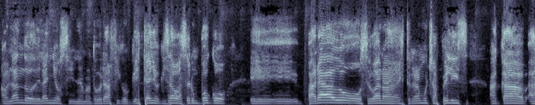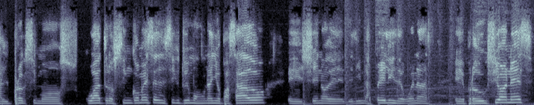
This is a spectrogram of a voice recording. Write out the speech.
hablando del año cinematográfico, que este año quizás va a ser un poco eh, parado o se van a estrenar muchas pelis acá al próximos cuatro o cinco meses, es decir, que tuvimos un año pasado eh, lleno de, lindas pelis, de buenas eh, producciones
